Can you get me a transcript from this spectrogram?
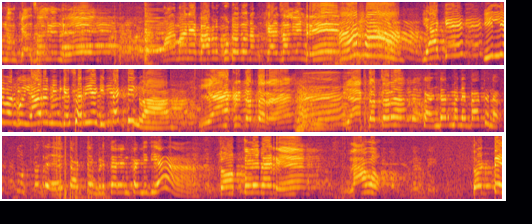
ಮಾಡೋದು ನಮ್ ಕೆಲಸ ಅಲ್ವೇನ್ರಿ? ಮನೆ ಮನೆ ಬಾಗಿಲು ಕೂಟೋದು ನಮ್ ಕೆಲಸ ಅಲ್ವೇನ್ರಿ? ಆಹಾ! ಯಾಕೆ? ಇಲ್ಲಿವರೆಗೂ ಯಾರು ನಿನ್ಗೆ ಸರಿಯಾಗಿ ತಟ್ಟಿಲ್ವಾ? ಯಾಕ್ರಿ ತರ್ತಾರ? ಯಾಕೆ ತರ್ತಾರ? ಕಂಡರ್ ಮನೆ ಬಾಕನ ಕುಟ್ಟಿದ್ರೆ ತಡ್ತೆ ಬಿಡ್ತಾರೆ ಅನ್ಕೊಂಡಿದ್ಯಾ? ತಪ್ಪು ತಿಳಿಬೇಡ್ರಿ. ನಾವು ತೊಟ್ಟಿ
